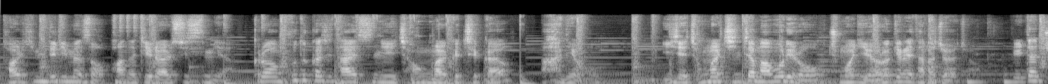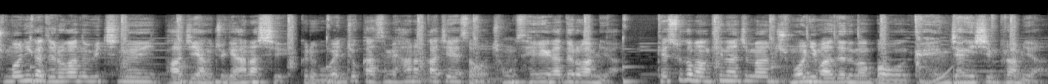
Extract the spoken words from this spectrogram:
덜 힘들이면서 바느질을 할 수 있습니다. 그럼 후드까지 다 했으니 정말 끝일까요? 아니요. 이제 정말 진짜 마무리로 주머니 여러 개를 달아줘야죠. 일단 주머니가 들어가는 위치는 바지 양쪽에 하나씩 그리고 왼쪽 가슴에 하나까지 해서 총 3개가 들어갑니다. 개수가 많긴 하지만 주머니 만드는 방법은 굉장히 심플합니다.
